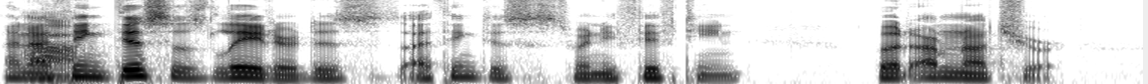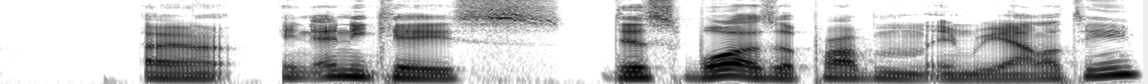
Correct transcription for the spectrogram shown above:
And ah. I think this is later. This I think this is 2015, but I'm not sure. Uh, in any case, this was a problem in reality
